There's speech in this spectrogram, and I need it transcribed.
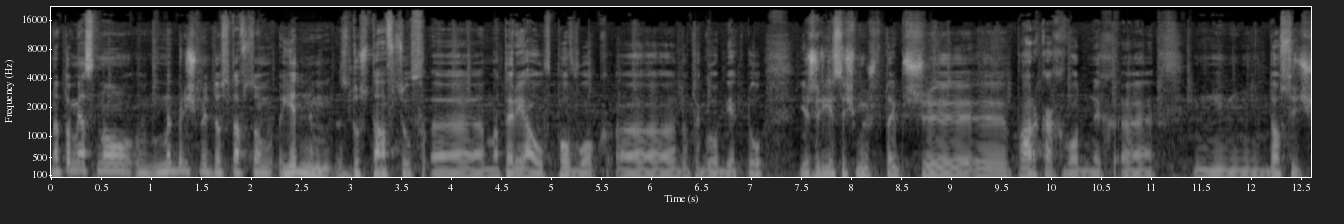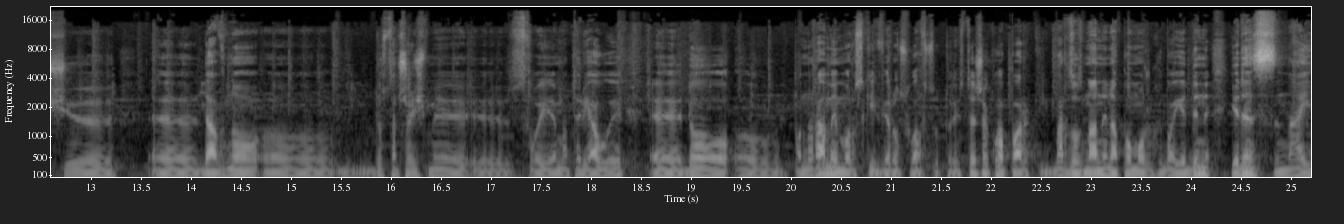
Natomiast no, my byliśmy dostawcą, jednym z dostawców e, materiałów, powłok e, do tego obiektu. Jeżeli jesteśmy już tutaj przy e, parkach wodnych, e, mm, dosyć e, e, dawno dostarczaliśmy swoje materiały do panoramy morskiej w Jarosławcu. To jest też akwapark i bardzo znany na Pomorzu, chyba jedyny, jeden z naj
